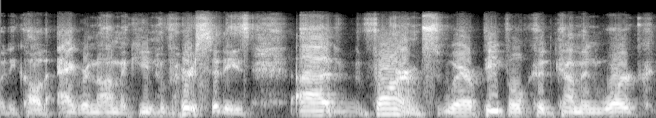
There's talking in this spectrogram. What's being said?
what he called agronomic universities, uh, farms where people could come and work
